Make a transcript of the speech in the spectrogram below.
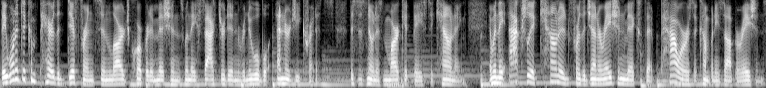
They wanted to compare the difference in large corporate emissions when they factored in renewable energy credits. This is known as market based accounting. And when they actually accounted for the generation mix that powers a company's operations.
